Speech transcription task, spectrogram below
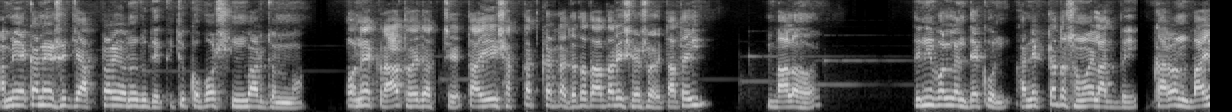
আমি এখানে এসেছি আপনারই অনুরোধে কিছু খবর শুনবার জন্য। অনেক রাত হয়ে যাচ্ছে, তাই এই সাক্ষাৎকারটা যত তাড়াতাড়ি শেষ হয়, তাতেই ভালো হয়। তিনি বললেন, দেখুন, খানিকটা তো সময় লাগবেই, কারণ বাই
